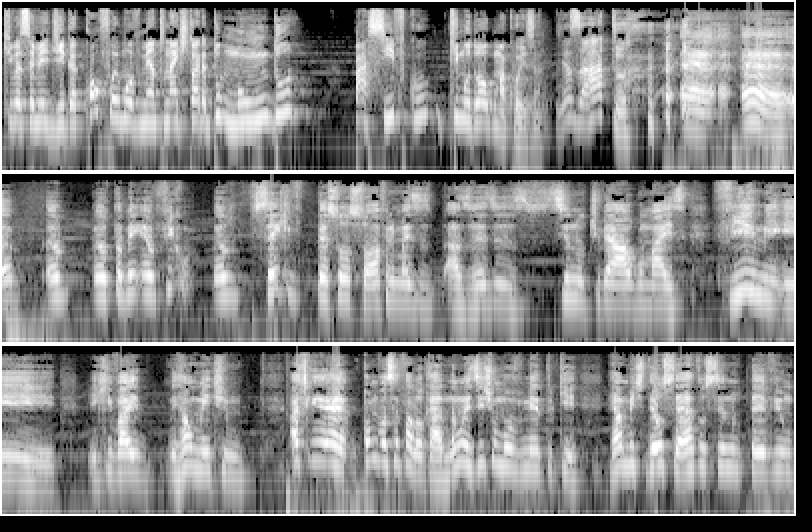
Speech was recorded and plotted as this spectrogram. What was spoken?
que você me diga qual foi o movimento na história do mundo pacífico que mudou alguma coisa. Exato. É, é, eu, eu, eu também, eu fico, eu sei que pessoas sofrem, mas às vezes se não tiver algo mais firme e, e que vai realmente, acho que é, como você falou, cara, não existe um movimento que realmente deu certo se não teve um,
